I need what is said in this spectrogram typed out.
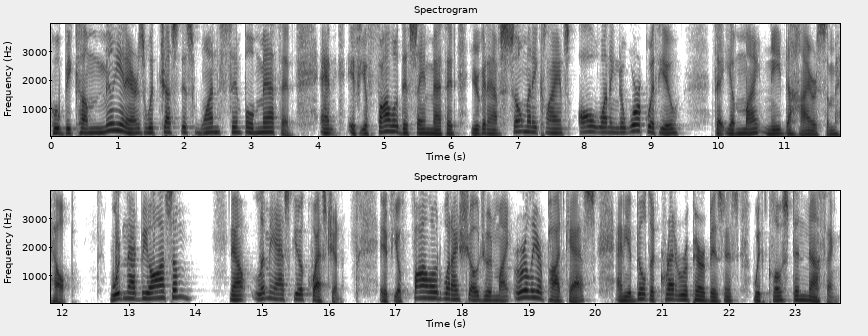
who become millionaires with just this one simple method. And if you follow this same method, you're going to have so many clients all wanting to work with you that you might need to hire some help. Wouldn't that be awesome? Now, let me ask you a question. If you followed what I showed you in my earlier podcasts and you built a credit repair business with close to nothing,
